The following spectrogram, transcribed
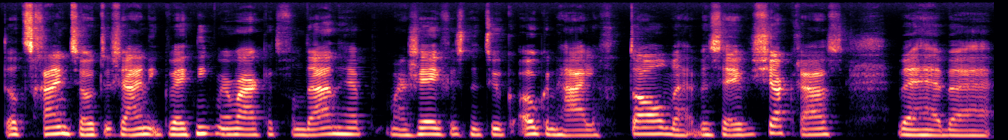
Dat schijnt zo te zijn. Ik weet niet meer waar ik het vandaan heb. Maar zeven is natuurlijk ook een heilig getal. We hebben zeven chakra's. We hebben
